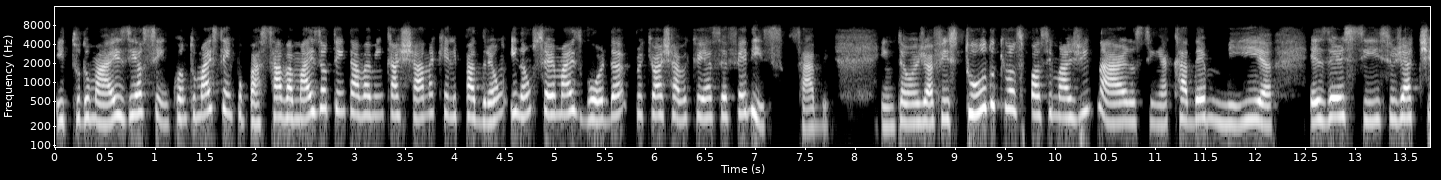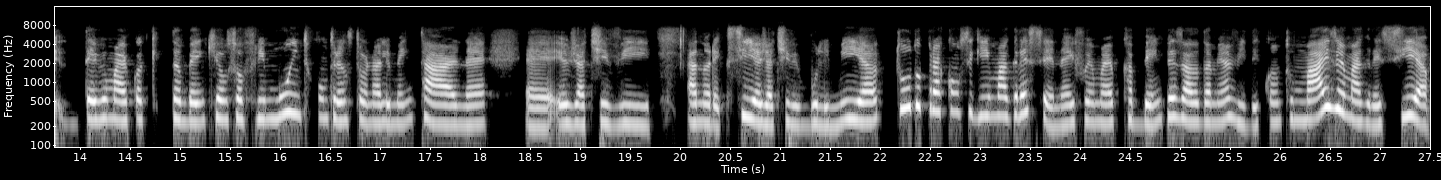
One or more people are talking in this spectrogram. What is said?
e tudo mais. E assim, quanto mais tempo passava, mais eu tentava me encaixar naquele padrão e não ser mais gorda, porque eu achava que eu ia ser feliz, sabe? Então eu já fiz tudo que você possa imaginar, assim, academia, exercício. Já teve uma época que, também que eu sofri muito com transtorno alimentar, né? É, eu já tive anorexia, já tive bulimia, tudo para conseguir emagrecer, né? E foi uma época bem pesada da minha vida. E quanto mais eu emagrecia,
